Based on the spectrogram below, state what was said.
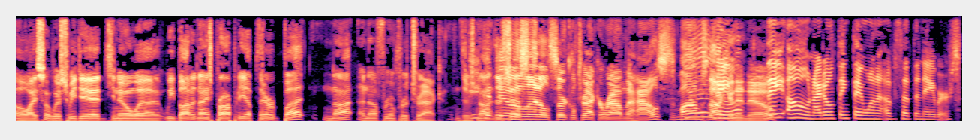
Oh, I so wish we did. You know, uh, we bought a nice property up there, but not enough room for a track. There's you not. could There's do just a little circle track around the house. Mom's not they, going to know. They own. I don't think they want to upset the neighbors.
